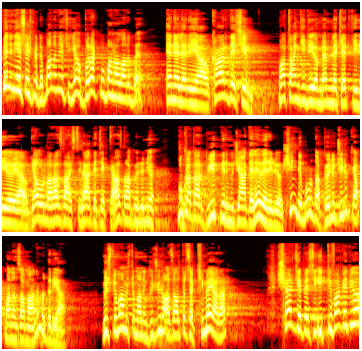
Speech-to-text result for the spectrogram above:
Beni niye seçmedi? Bana niye seçmedi? Ya bırak bu banaları be. Eneleri ya. Kardeşim, vatan gidiyor, memleket gidiyor ya. Gavurlar az daha istila edecekti, az daha bölünüyor. Bu kadar büyük bir mücadele veriliyor. Şimdi burada bölücülük yapmanın zamanı mıdır ya? Müslüman Müslümanın gücünü azaltırsa kime yarar? Şer cephesi ittifak ediyor.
